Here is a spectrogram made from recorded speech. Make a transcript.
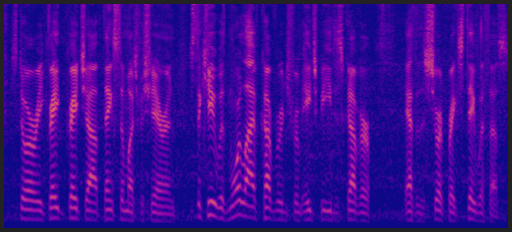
story. Great, great job. Thanks so much for sharing. It's theCUBE with more live coverage from HPE Discover after the short break. Stay with us.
